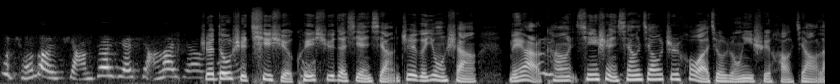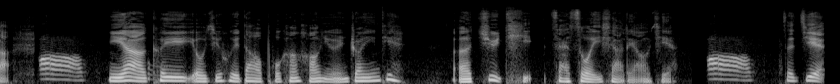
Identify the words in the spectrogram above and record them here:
不停的想这些想那些，这都是气血亏虚的现象。这个用上美尔康、心肾相交之后啊，就容易睡好觉了。哦，你呀可以有机会到普康好女人专营店，呃，具体再做一下了解。哦，再见。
